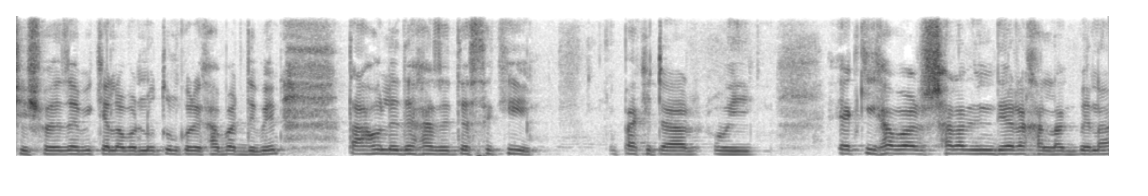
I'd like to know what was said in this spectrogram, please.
শেষ হয়ে যায়, বিকেলে আবার নতুন করে খাবার দিবেন। তাহলে দেখা যাইতেছে কি, পাখিটার ওই একই খাবার সারাদিন দিয়ে রাখা লাগবে না।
